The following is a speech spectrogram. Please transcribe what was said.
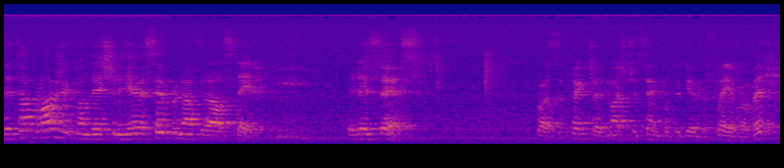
The topological condition here is simple enough that I'll state it. It is this. Of course, the picture is much too simple to give the flavor of it.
